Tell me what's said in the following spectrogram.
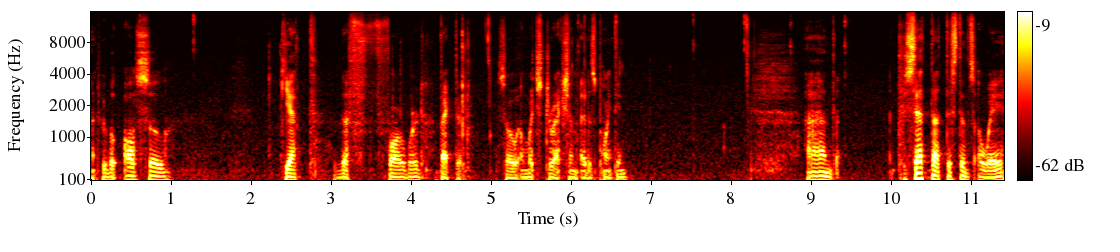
And we will also get the forward vector so in which direction it is pointing. And to set that distance away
